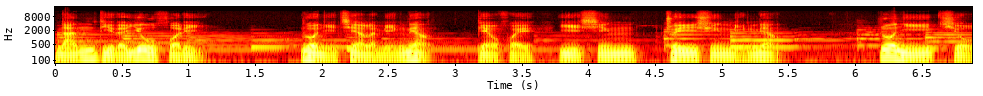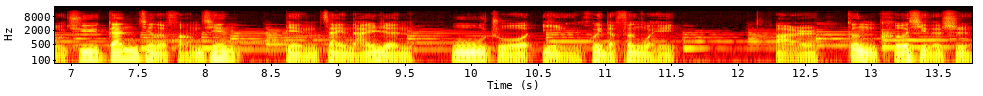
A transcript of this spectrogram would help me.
难抵的诱惑力。若你见了明亮，便会一心追寻明亮。若你久居干净的房间，便再难忍污浊隐晦的氛围。而更可喜的是，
